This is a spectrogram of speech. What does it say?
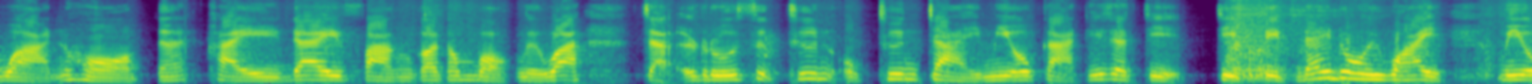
หวานหอมนะใครได้ฟังก็ต้องบอกเลยว่า จะรู้สึกชื่นอกชื่นใจ มีโอกาสที่จะจิจิตติดได้โดยไวมีโอ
